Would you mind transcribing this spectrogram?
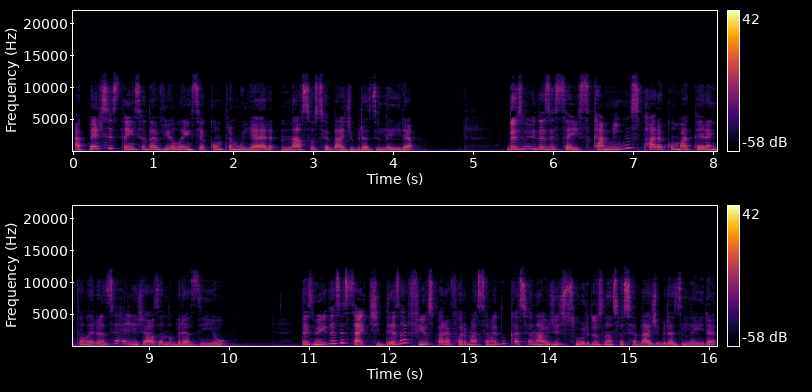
a persistência da violência contra a mulher na sociedade brasileira. 2016, caminhos para combater a intolerância religiosa no Brasil. 2017, desafios para a formação educacional de surdos na sociedade brasileira.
